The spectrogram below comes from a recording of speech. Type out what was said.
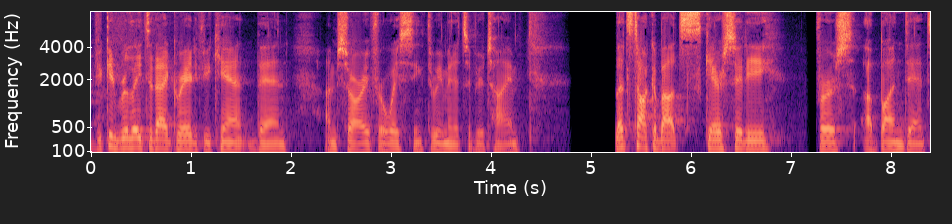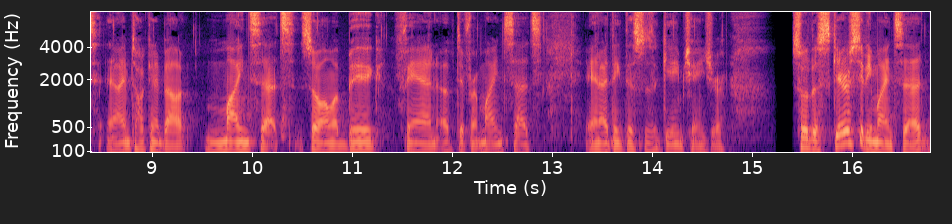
If you can relate to that, great. If you can't, then I'm sorry for wasting three minutes of your time. Let's talk about scarcity versus abundant. And I'm talking about mindsets. So I'm a big fan of different mindsets. And I think this is a game changer. So the scarcity mindset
